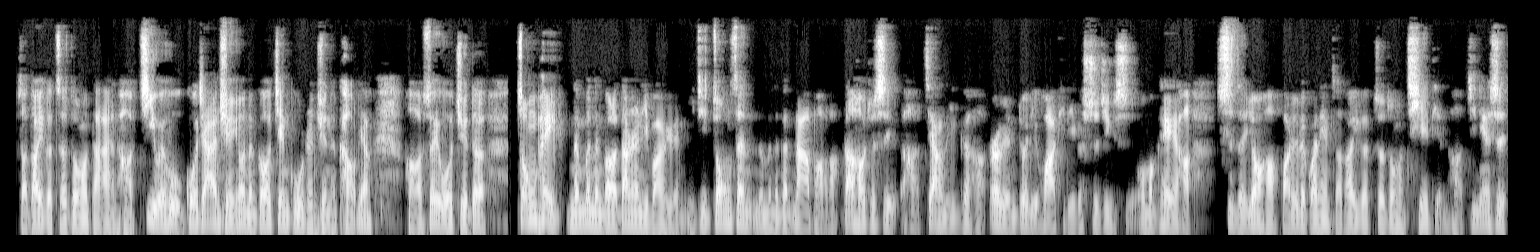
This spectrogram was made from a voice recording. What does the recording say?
找到一个折中的答案哈，既维护国家安全又能够兼顾人权的考量。好，所以我觉得中配能不能够担任立法委员，以及终身那么那个纳保了，刚好就是哈这样的一个哈二元对立话题的一个试金石。我们可以哈试着用哈法律的观点找到一个折中的切点哈。今天是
